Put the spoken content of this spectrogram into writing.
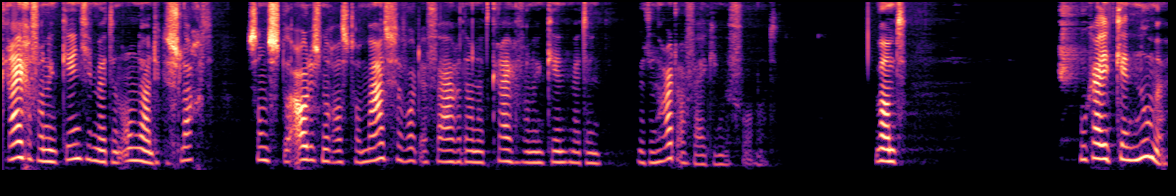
krijgen van een kindje met een onduidelijk geslacht soms door ouders nog als traumatischer wordt ervaren dan het krijgen van een kind met een, met een hartafwijking bijvoorbeeld. Want hoe ga je het kind noemen?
